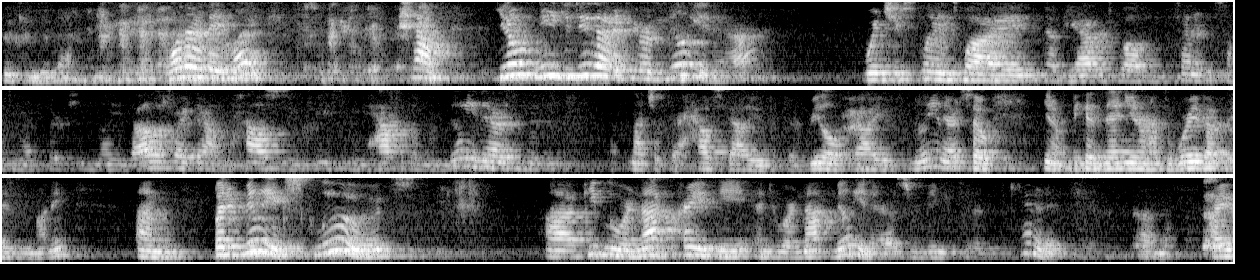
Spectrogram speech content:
who can do that? What are they like? Now, you don't need to do that if you're a millionaire, which explains why you know, the average wealth in the Senate is something like $13 million right now, and the House is increasing. Half of them are millionaires, and it's not just their house value, but their real value is millionaires. So, you know, because then you don't have to worry about raising money. Um, but it really excludes uh, people who are not crazy and who are not millionaires from being considered as candidates here. Um, I,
